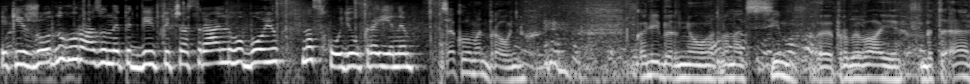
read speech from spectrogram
який жодного разу не підвів під час реального бою на сході України. Це кулемет Браунінг. Калібр в нього 12,7, е, пробиває БТР.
